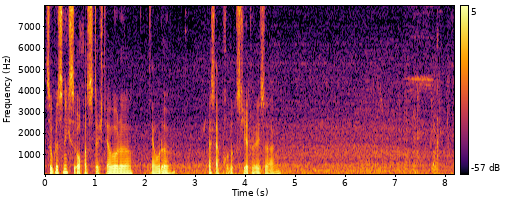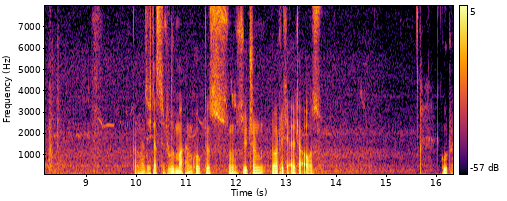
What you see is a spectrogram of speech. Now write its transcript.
Zug ist nicht so rostig. Der wurde, der wurde besser produziert, würde ich sagen. Wenn man sich das da drüben mal anguckt, das sieht schon deutlich älter aus. Gut.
